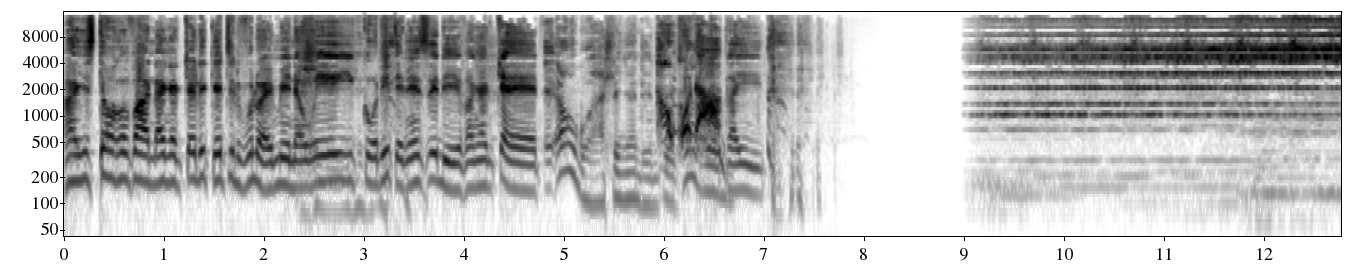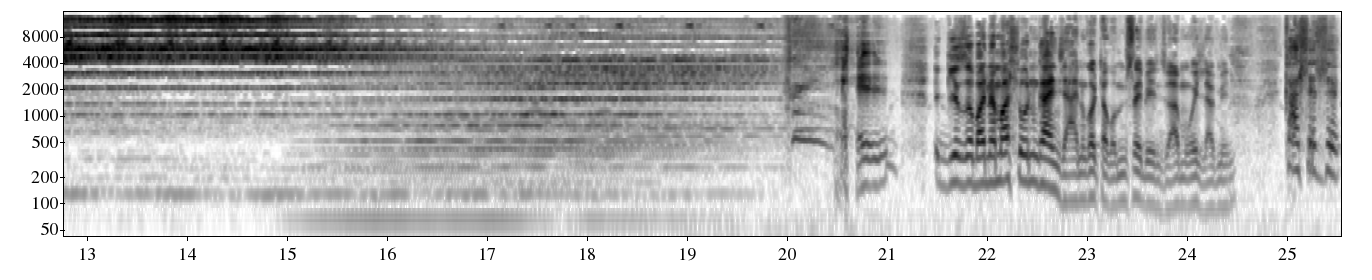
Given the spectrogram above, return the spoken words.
Hayi isitoko mfana ngiyakutshela igate livulwa yimina. We igolide nesiliva ngiyakutshela. Eh, awukwahle nyandeni awubonanga yini? ngizoba namahloni kanjani kodwa komsebenzi wami wedlamini? Kahle hle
